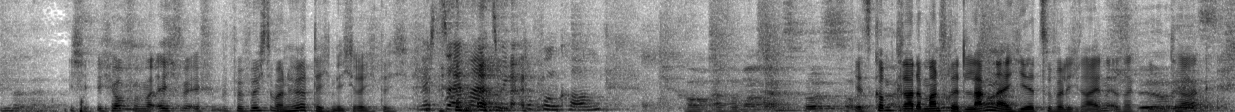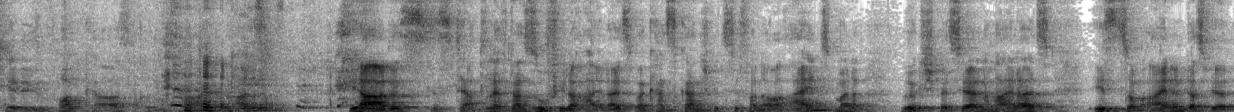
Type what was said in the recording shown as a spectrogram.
viele Highlights. Ich, ich hoffe, ich, ich befürchte, man hört dich nicht richtig. Möchtest du einmal ans Mikrofon kommen? Ich komme einfach mal ganz kurz. Jetzt kommt gerade Manfred Langner hier zufällig rein. Er sagt Guten Tag. Jetzt hier diesen Podcast. Guten Tag. Ja, das, das Theatertreffen hat so viele Highlights, man kann es gar nicht beziffern. Aber eins meiner wirklich speziellen Highlights ist zum einen, dass wir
